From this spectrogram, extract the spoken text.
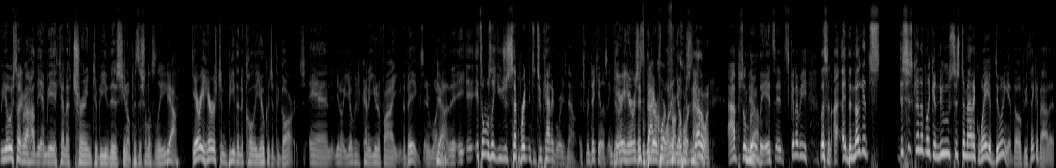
We always talk about how the NBA is kind of churning to be this, you know, positionless league. Yeah. Gary Harris can be the Nikola Jokic of the guards, and you know Jokic can kind of unify the bigs and whatnot. Yeah. It- it- it's almost like you just separate it into two categories now. It's ridiculous. And Gary Harris It's is the leader of one, and Jokic is the other one. Absolutely, it's it's gonna be. Listen, I, I, the Nuggets. This is kind of like a new systematic way of doing it, though. If you think about it,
